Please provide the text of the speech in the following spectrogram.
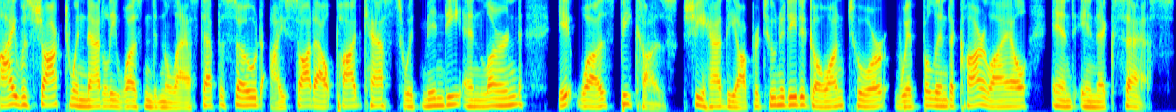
I was shocked when Natalie wasn't in the last episode. I sought out podcasts with Mindy and learned it was because she had the opportunity to go on tour with Belinda Carlisle and INXS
